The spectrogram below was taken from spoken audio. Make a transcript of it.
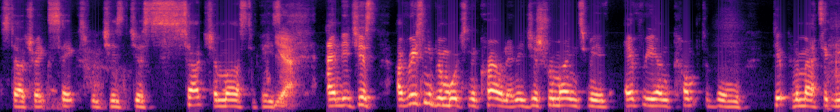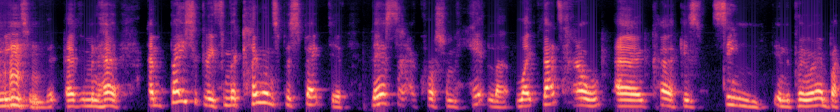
Star Trek Six, which is just such a masterpiece. Yeah. And it just, I've recently been watching The Crown, and it just reminds me of every uncomfortable diplomatic meeting that Everman had. And basically, from the Klingons' perspective, they're sat across from Hitler. Like, that's how uh, Kirk is seen in the Klingon Empire.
